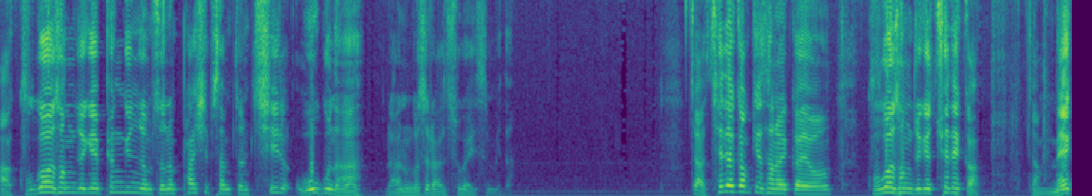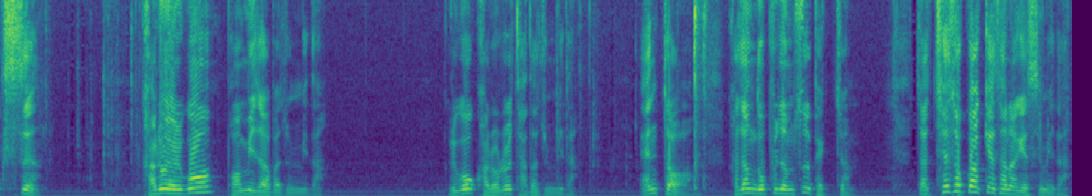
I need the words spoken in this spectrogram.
아 국어 성적의 평균 점수는 83.75구나 라는 것을 알 수가 있습니다 자 최대값 계산할까요 국어 성적의 최대값 자 max 괄호 열고 범위 잡아줍니다. 그리고 괄호를 닫아줍니다. 엔터 가장 높은 점수 100점 자 최소값 계산하겠습니다.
